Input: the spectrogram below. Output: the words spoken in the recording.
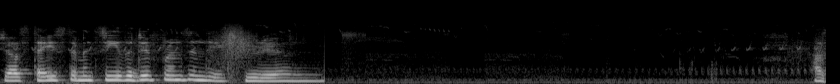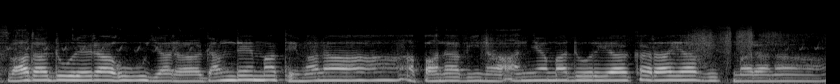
Just taste them and see the difference in the experience. Asvada dure rahu yara gande mate mana apana vina anya madhurya karaya vismarana.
